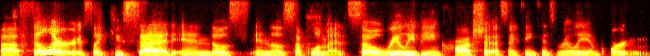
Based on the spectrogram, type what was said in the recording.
uh, fillers like you said in those in those supplements. So really being cautious i think is really important.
